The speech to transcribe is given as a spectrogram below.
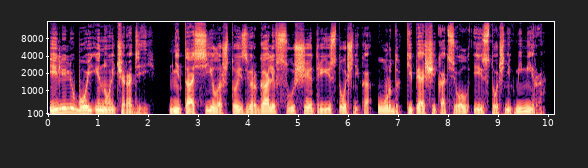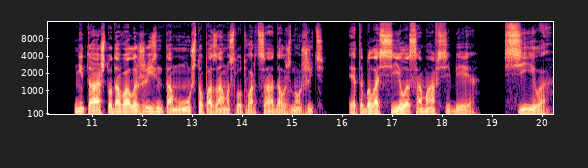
или любой иной чародей. Не та сила, что извергали в сущее три источника — Урд, кипящий котел и источник Мимира. Не та, что давала жизнь тому, что по замыслу Творца должно жить. Это была сила сама в себе. Сила.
